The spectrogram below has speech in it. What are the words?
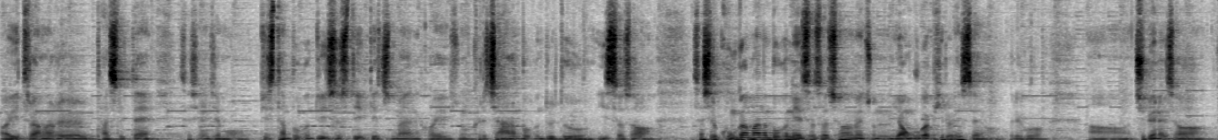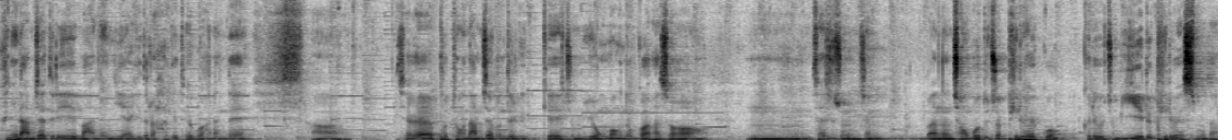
어, 이 드라마를 봤을 때 사실 이제 뭐 비슷한 부분도 있을 수도 있겠지만 거의 좀 그렇지 않은 부분들도 있어서 사실 공감하는 부분에 있어서 처음에 좀 연구가 필요했어요. 그리고 어, 주변에서 흔히 남자들이 많은 이야기들을 하게 되고 하는데 어, 제가 보통 남자분들께 좀 욕 먹는 거라서 음, 사실 좀, 좀 많은 정보도 좀 필요했고 그리고 좀 이해도 필요했습니다.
